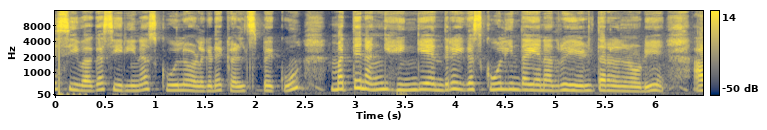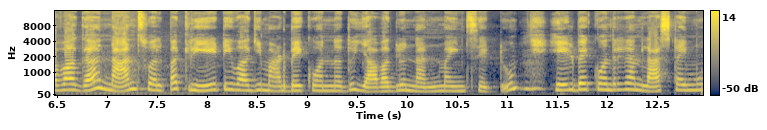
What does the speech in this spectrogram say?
ಎಸ್ ಇವಾಗ ಸಿರಿನ ಸ್ಕೂಲ್ ಒಳಗಡೆ ಕಳಿಸ್ಬೇಕು. ಮತ್ತು ನಂಗೆ ಹೆಂಗೆ ಅಂದರೆ ಈಗ ಸ್ಕೂಲಿಂದ ಏನಾದರೂ ಹೇಳ್ತಾರಲ್ಲ ನೋಡಿ ಆವಾಗ ನಾನು ಸ್ವಲ್ಪ ಕ್ರಿಯೇಟಿವ್ ಆಗಿ ಮಾಡಬೇಕು ಅನ್ನೋದು ಯಾವಾಗಲೂ ನನ್ನ ಮೈಂಡ್ ಸೆಟ್ಟು ಹೇಳಬೇಕು ಅಂದರೆ ನಾನು ಲಾಸ್ಟ್ ಟೈಮು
